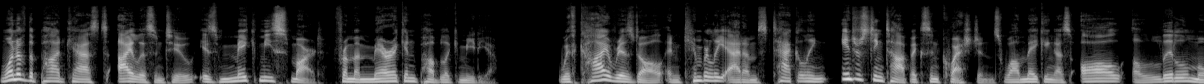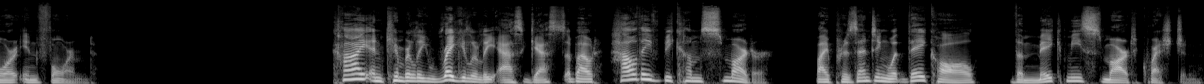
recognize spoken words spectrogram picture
One of the podcasts I listen to is Make Me Smart from American Public Media, with Kai Ryssdal and Kimberly Adams tackling interesting topics and questions while making us all a little more informed. Kai and Kimberly regularly ask guests about how they've become smarter by presenting what they call the Make Me Smart question.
